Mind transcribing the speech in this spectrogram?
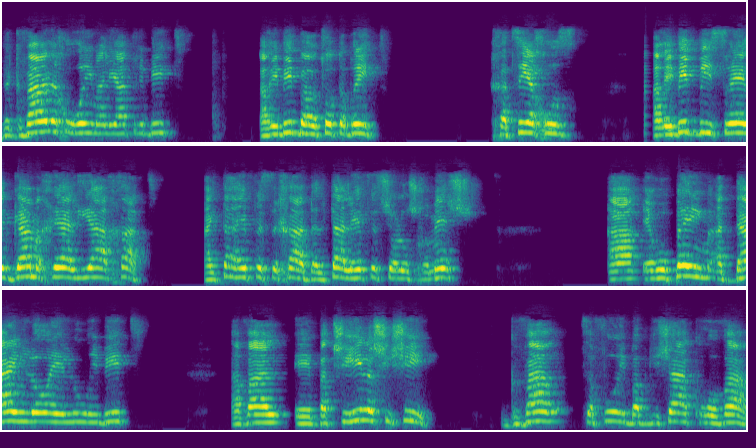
וכבר אנחנו רואים עליית ריבית. הריבית בארצות הברית חצי אחוז, הריבית בישראל גם אחרי עלייה אחת הייתה 0.1, עלתה ל-0.35, האירופאים עדיין לא העלו ריבית, אבל uh, בתשיעי לשישי כבר צפוי בפגישה הקרובה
